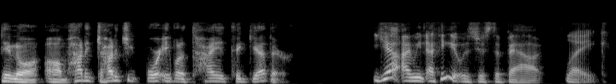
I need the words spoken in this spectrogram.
you know, um, how did how did you were able to tie it together? Yeah, I mean, I think it was just about like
